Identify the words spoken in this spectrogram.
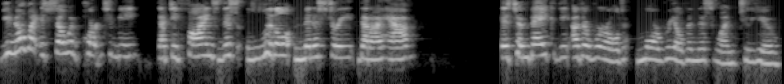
You know what is so important to me that defines this little ministry that I have? is to make the other world more real than this one to you.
